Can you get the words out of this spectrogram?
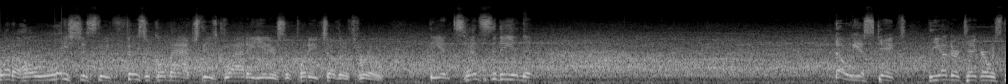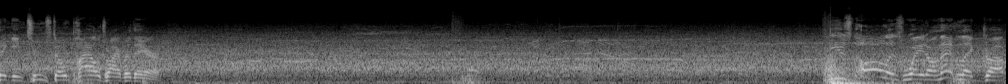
What a hellaciously physical match these gladiators have put each other through. The intensity and the he escaped. The Undertaker was thinking tombstone pile driver there. He used all his weight on that leg drop.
